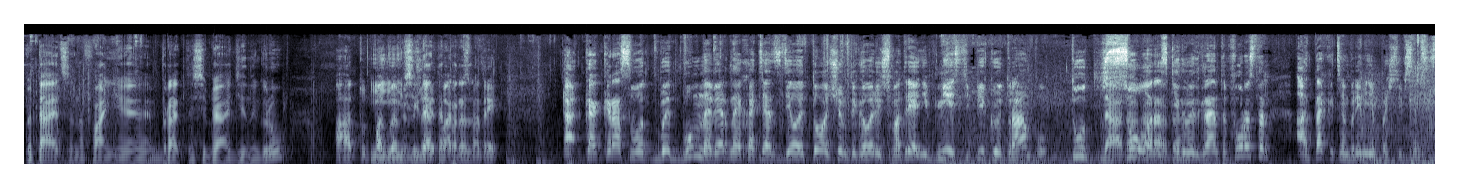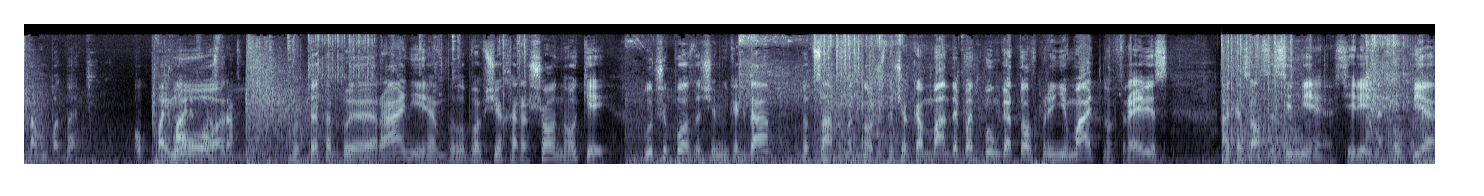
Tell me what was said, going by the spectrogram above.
Пытается на фане брать на себя один игру. А тут под не всегда это парни, смотри. А как раз вот Бэтбум, наверное, хотят сделать то, о чем ты говоришь. Смотри, они вместе пикают рампу. Тут да, Соло да, да, раскидывает да. Грант и Форестер, а так и тем временем почти всем составом под Б. Оп, поймали вот. Форестера. Вот это бы ранее было бы вообще хорошо, но окей. Лучше поздно, чем никогда. Тот самый Магноджес. Ну что, команда BetBoom готов принимать, но Трэвис оказался сильнее. Сирень на хелпе.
